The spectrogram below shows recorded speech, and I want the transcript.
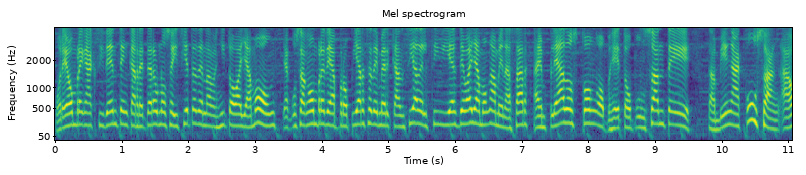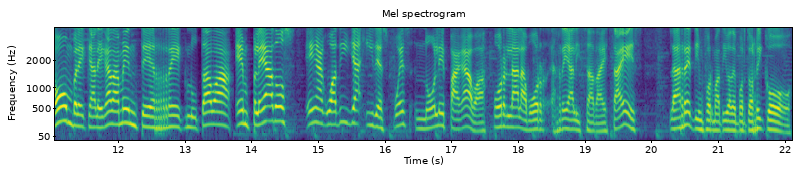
Muere hombre en accidente en carretera 167 de Naranjito a Bayamón y acusan hombre de apropiarse de mercancía del CBS de Bayamón amenazar a empleados con objeto punzante. También acusan a hombre que alegadamente reclutaba empleados en Aguadilla y después no le pagaba por la labor realizada. Esta es la red informativa de Puerto Rico.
